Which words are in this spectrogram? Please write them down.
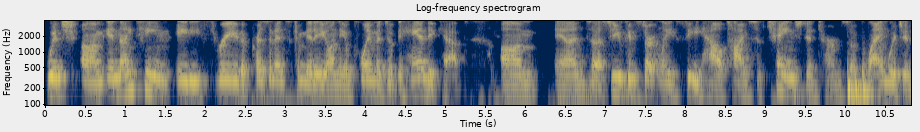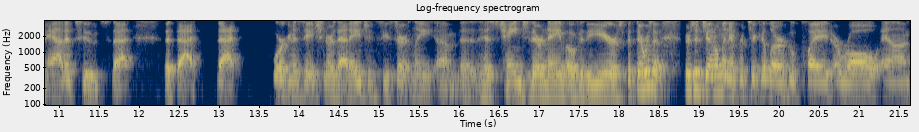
which um, in 1983, the President's Committee on the Employment of the Handicapped um, and uh, so you can certainly see how times have changed in terms of language and attitudes that that that that organization or that agency certainly um, uh, has changed their name over the years. But there was a there's a gentleman in particular who played a role, um,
